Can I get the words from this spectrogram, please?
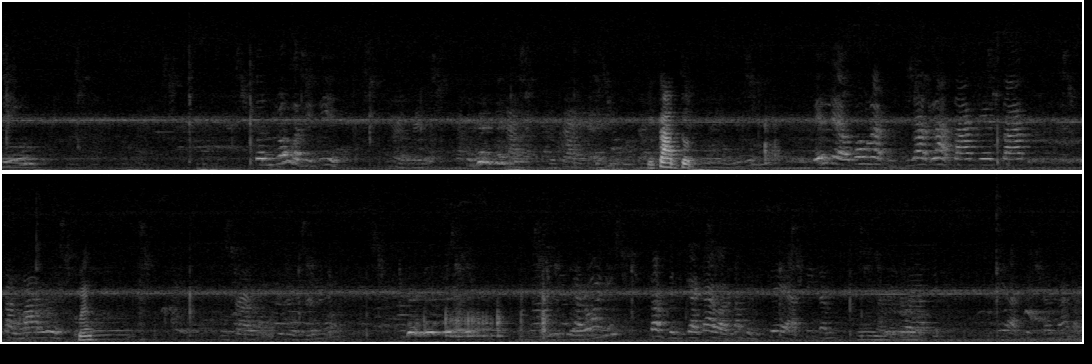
จริงต้นร่มกับสิพี่ อีกตามจุดเอ็นแล้วต้องรัดรัดรัดตาเกตาต่างบ้านเลยมันตัดเป็นใกล้ๆว่าตัดเป็นแช่อาทิตย์นั้นด้วยอาทิตย์แช่อาทิตย์กันนะ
